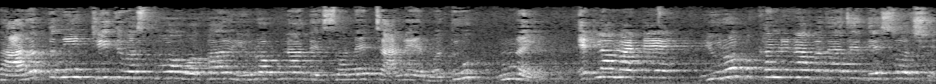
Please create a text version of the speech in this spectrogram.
ભારતની ચીજ વસ્તુઓ વગર યુરોપના દેશોને ચાલે એમ હતું નહીં. એટલા માટે યુરોપ ખંડના બધા જે દેશો છે,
